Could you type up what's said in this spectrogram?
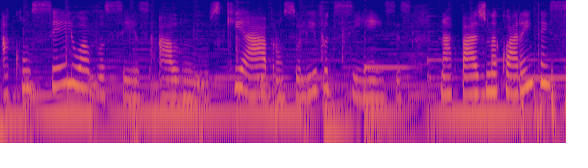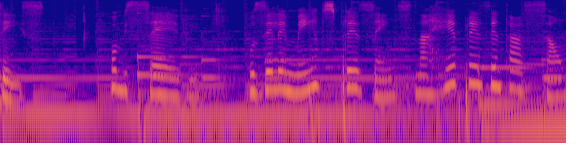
aconselho a vocês, alunos, que abram seu livro de ciências na página 46. Observe os elementos presentes na representação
